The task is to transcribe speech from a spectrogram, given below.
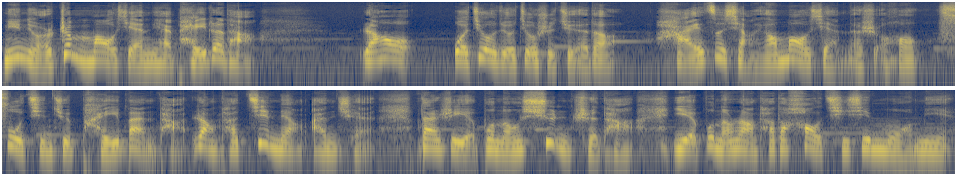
你女儿这么冒险，你还陪着她？然后我舅舅就是觉得孩子想要冒险的时候，父亲去陪伴他，让他尽量安全，但是也不能训斥他，也不能让他的好奇心磨灭。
